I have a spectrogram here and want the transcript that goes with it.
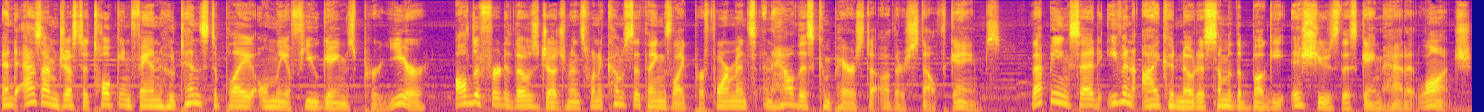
and as I'm just a Tolkien fan who tends to play only a few games per year, I'll defer to those judgments when it comes to things like performance and how this compares to other stealth games. That being said, even I could notice some of the buggy issues this game had at launch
